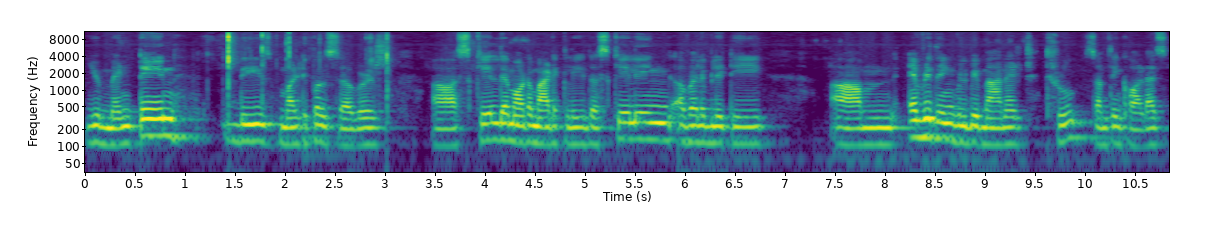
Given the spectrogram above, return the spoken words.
you maintain these multiple servers, uh, scale them automatically, the scaling availability, um, everything will be managed through something called as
